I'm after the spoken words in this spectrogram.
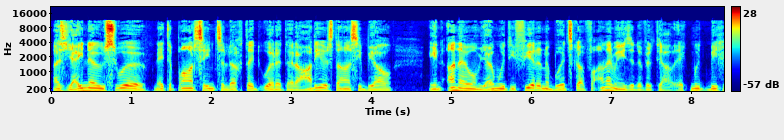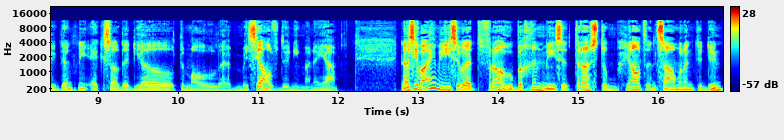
as jy nou so net 'n paar sent se ligtyd oor het 'n radiostasie bel en aanhou om jou motiverende boodskap vir ander mense te vertel. Ek moet bieg, ek dink nie ek sal dit heeltemal uh, myself doen nie, maar nou ja. Daar's baie mense wat vra hoe begin mense trust om geldinsameling te doen?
